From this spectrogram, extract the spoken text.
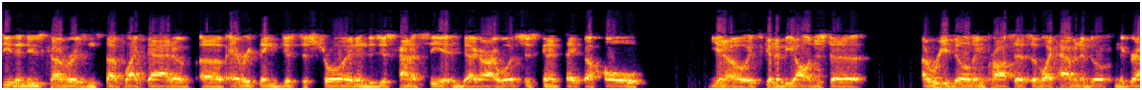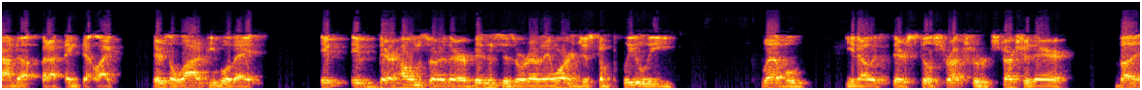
see the news coverage and stuff like that of, of everything just destroyed and to just kind of see it and be like, all right, well, it's just going to take a whole, you know, it's going to be all just a, a rebuilding process of like having to build from the ground up. But I think that like there's a lot of people that if, if their homes or their businesses or whatever, they weren't just completely leveled, you know, there's still structure, structure there, but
